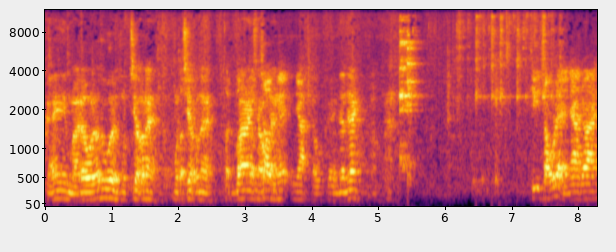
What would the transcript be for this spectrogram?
Cái mở đầu đã thua được một triệu này một triệu này. Thuận thuận sáu chồng ấy nhỉ? Ok. Nhân danh chị cháu để ở nhà cho ai?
